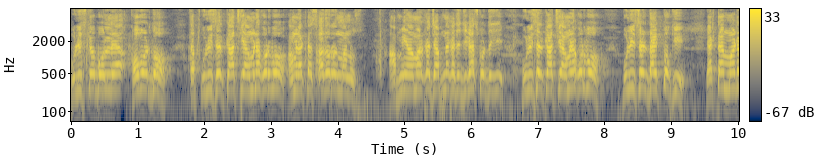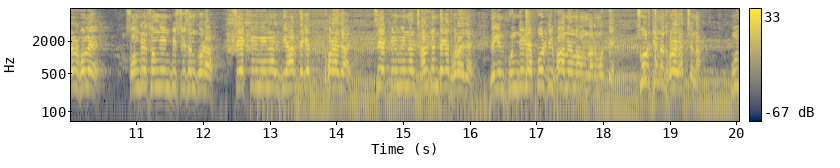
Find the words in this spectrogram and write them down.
পুলিশকে বললে খবর দো তা পুলিশের কাজ কি আমরা করব? আমরা একটা সাধারণ মানুষ। আপনি আমার কাছে আপনার কাছে জিজ্ঞাসা করতেছি পুলিশের কাজ কি আমরা করব? পুলিশের দায়িত্ব কি? একটা মার্ডার হলে সঙ্গে সঙ্গে ইনভেস্টিগেশন করা সে ক্রিমিনাল বিহার থেকে ধরা যায় সে ক্রিমিনাল ঝাড়খণ্ড থেকে ধরা যায়। লেকিন গুঞ্জেরিয়া পোলট্রি ফার্মের মামলার মধ্যে চোর কেন ধরা যাচ্ছে না? কোন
